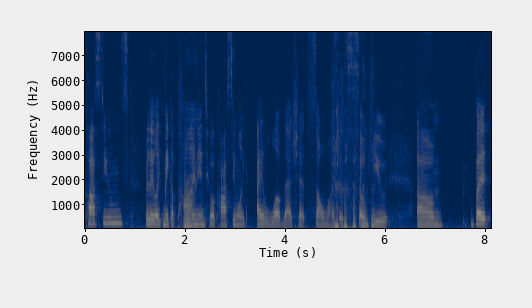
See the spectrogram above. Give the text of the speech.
costumes where they like make a pun right. into a costume. Like I love that shit so much. It's so cute. Um, but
